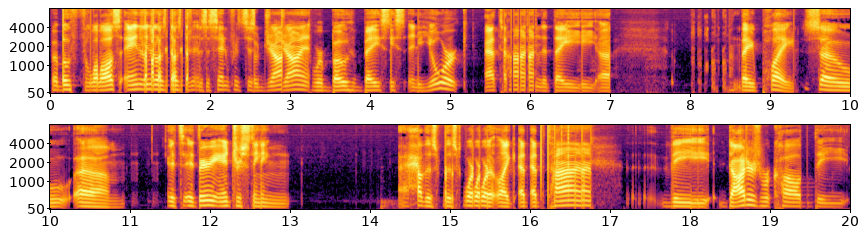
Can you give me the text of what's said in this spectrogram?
but both the Los Angeles Dodgers and the San Francisco Giants were both based in New York at the time that they uh, they played. So um, it's it's very interesting how this this worked. Like at, at the time, the Dodgers were called the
